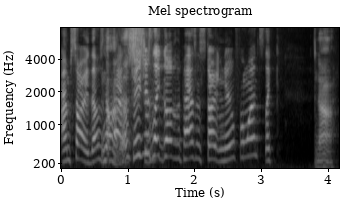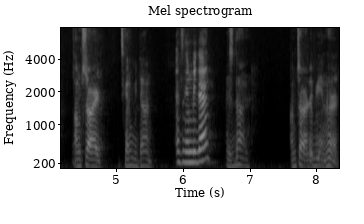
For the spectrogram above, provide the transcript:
I'm sorry. That was the past. that's- Can you just let go of the past and start new for once? Like, Nah, I'm sorry. It's gonna be done. it's gonna be done? It's done. I'm tired of being hurt.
